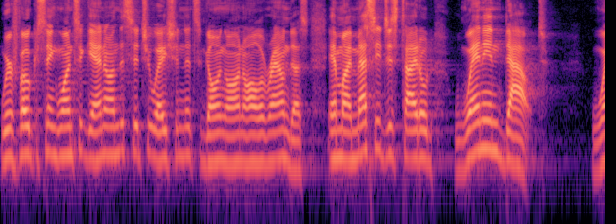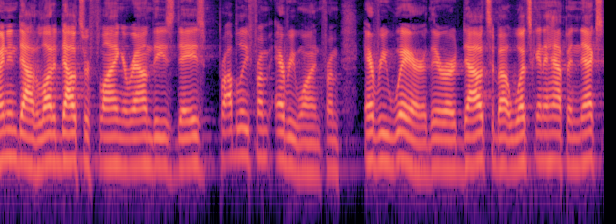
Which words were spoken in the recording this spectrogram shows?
we're focusing once again on the situation that's going on all around us. And my message is titled, When in Doubt. When in doubt, a lot of doubts are flying around these days, probably from everyone, from everywhere. There are doubts about what's going to happen next,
